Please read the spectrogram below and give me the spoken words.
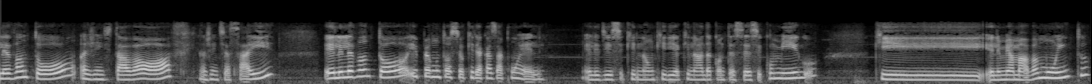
levantou, a gente estava off, a gente ia sair. Ele levantou e perguntou se eu queria casar com ele. Ele disse que não queria que nada acontecesse comigo, que ele me amava muito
